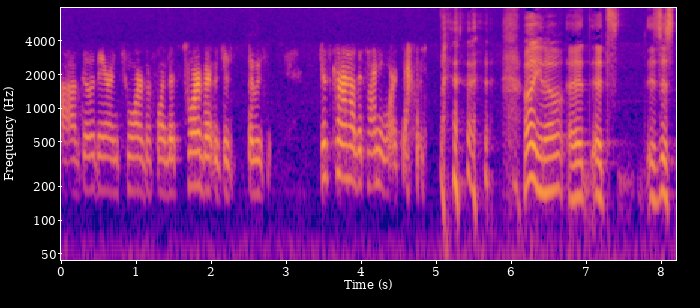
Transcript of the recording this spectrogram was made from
uh, go there and tour before this tour, but it was just it was just kind of how the timing worked out. well, you know, it, it's it's just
